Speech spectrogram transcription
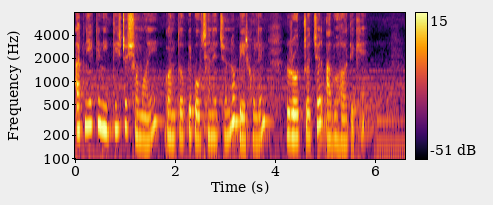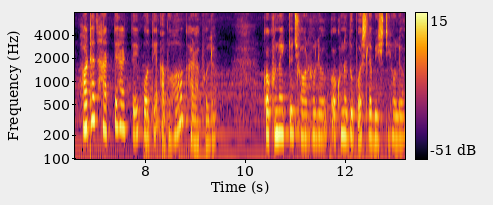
আপনি একটি নির্দিষ্ট সময়ে গন্তব্যে পৌঁছানোর জন্য বের হলেন রৌদ্রোজ্জ্বল আবহাওয়া দেখে। হঠাৎ হাঁটতে হাঁটতে পথে আবহাওয়া খারাপ হলো। কখনো একটু ঝড় হলো, কখনো দুপশলা বৃষ্টি হলো।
